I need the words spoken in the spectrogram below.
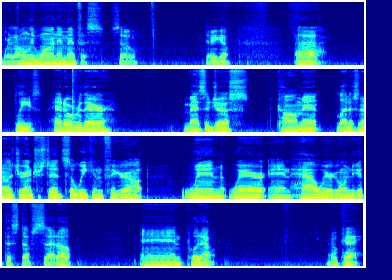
we're the only one in Memphis. So, there you go. Uh, please head over there, message us, comment, let us know that you're interested so we can figure out when, where, and how we're going to get this stuff set up and put out. Okay.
